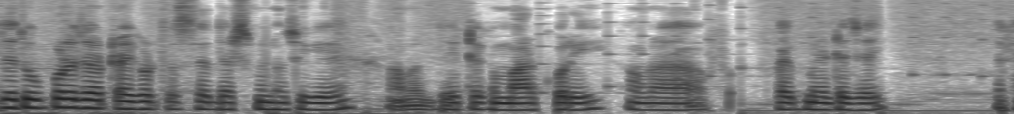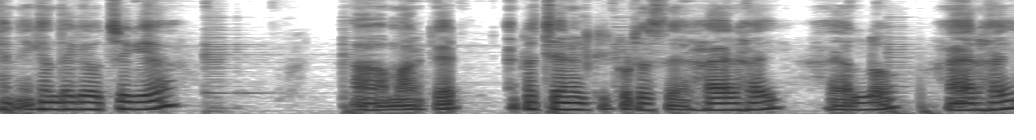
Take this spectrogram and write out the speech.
যেহেতু উপরে যাওয়া ট্রাই করতেছে দ্যাটস মিন হচ্ছে গিয়ে আমরা যদি এটাকে মার্ক করি, আমরা ফাইভ মিনিটে যাই। দেখেন, এখান থেকে হচ্ছে গিয়ে মার্কেট একটা চ্যানেল ক্রিয়েট করতেছে higher high higher low higher high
